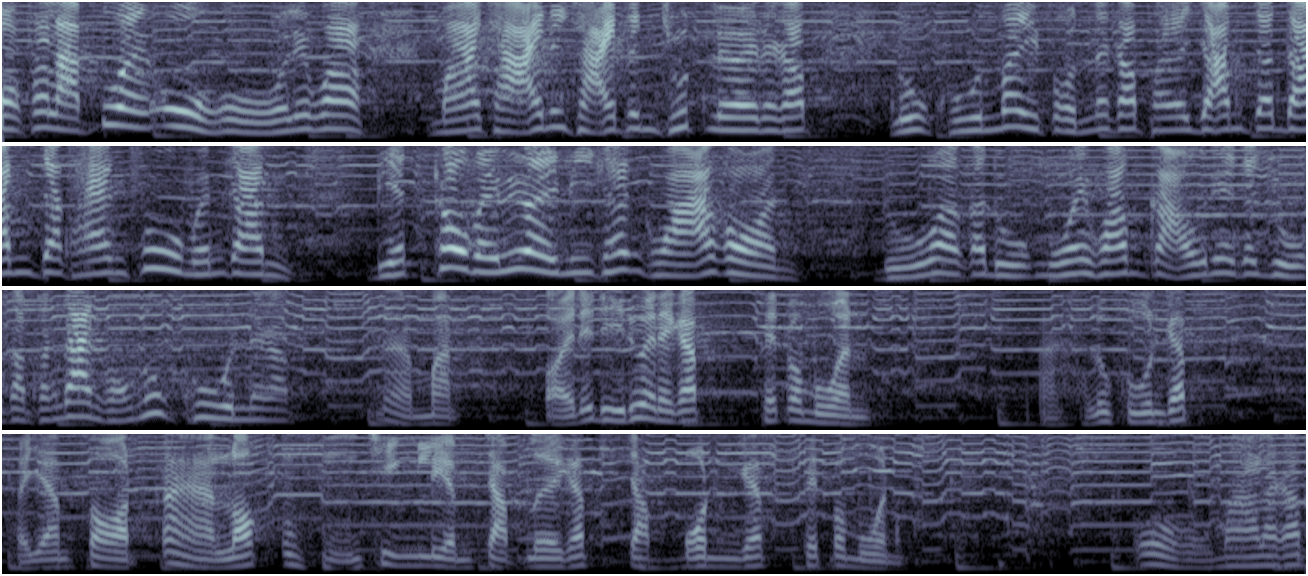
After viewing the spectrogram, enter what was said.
อกสลับด้วย โอ้โห เรียกว่ามาฉายนี่ฉายเป็นชุดเลยนะครับ ลูกคูณไม่สนนะครับ พยายามจะดันจะแทงสู้เหมือนกัน เบียดเข้าไปเรื่อย มีแข้งขวาก่อน ดูว่ากระดูกมวยความเก่าเนี่ยจะอยู่กับทางด้านของลูกคูณนะครับ อ่าหมัดต่อยได้ดีด้วยนะครับ เพชรประมวล อะลูกคูณครับ พยายามสอดอ่าล็อกอื้อหือชิงเหลี่ยมจับเลยครับ จับบนครับเพชรประมวล โอ้โหมาแล้วครับ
